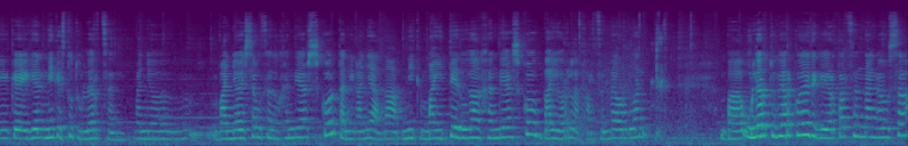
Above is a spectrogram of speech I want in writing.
nik, nik ez dut ulertzen, baino, baino ezagutzen du jende asko, eta nik gaina da, nik maite dudan jende asko, bai horrela jartzen da orduan, ba, ulertu beharko dut gertatzen den gauza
